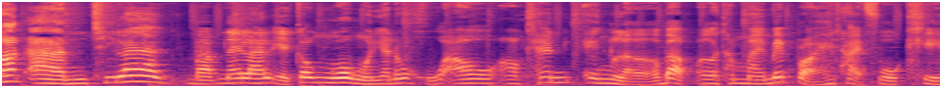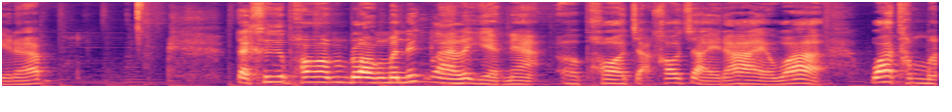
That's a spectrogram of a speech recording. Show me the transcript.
ตอนอ่านทีแรกแบบในรายละเอียดก็งงเหมือนกันว่าโอ้โหเอาเอาแค่นี้เองเหรอแบบเออทำไมไม่ปล่อยให้ถ่าย 4K นะครับ แต่คือพอลองมานึกรายละเอียดเนี่ยออพอจะเข้าใจได้ว่าว่าทำไม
